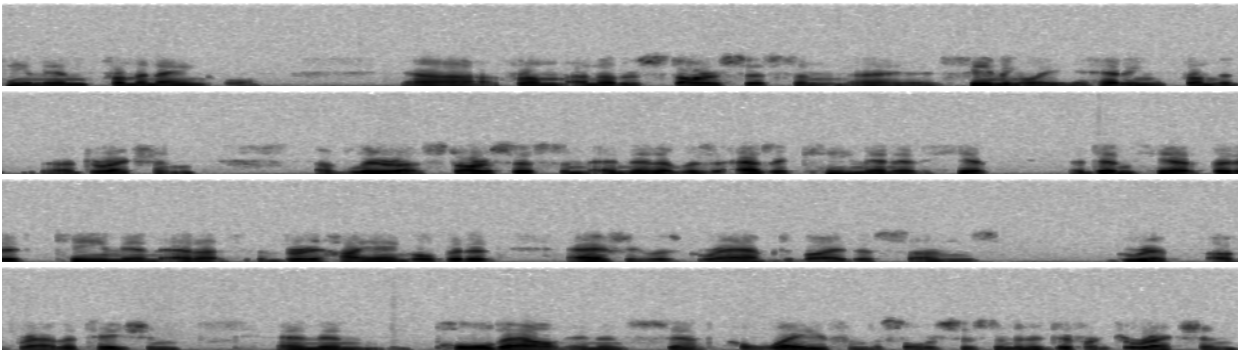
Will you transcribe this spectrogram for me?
came in from an angle uh, from another star system, uh, seemingly heading from the uh, direction of Lyra star system, and then it was as it came in, it hit. It didn't hit, but it came in at a, a very high angle, but it actually was grabbed by the sun's grip of gravitation and then pulled out and then sent away from the solar system in a different direction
